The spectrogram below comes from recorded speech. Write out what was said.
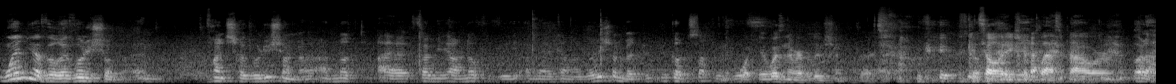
When you have a revolution, French Revolution. I'm not uh, familiar enough with the American Revolution, but you can start with. It wasn't a revolution. okay. Consolidation of class power. Voilà.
